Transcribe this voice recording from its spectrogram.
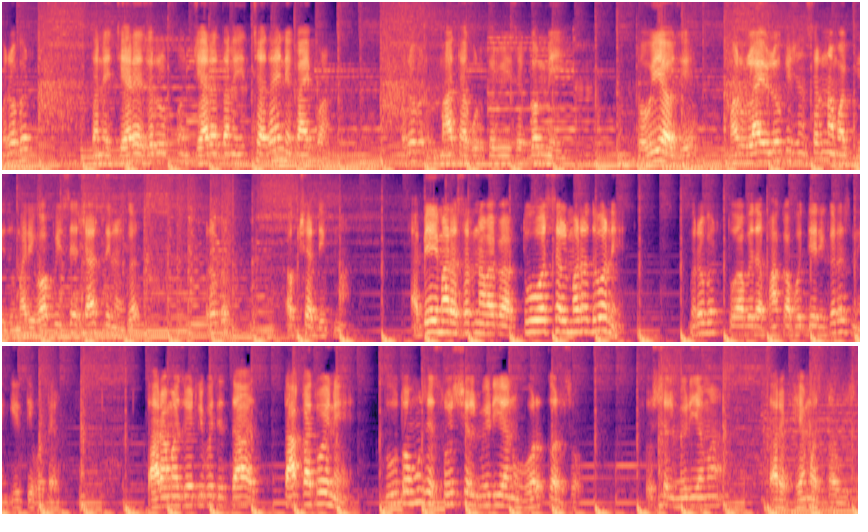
બરાબર? તને જ્યારે જરૂર જ્યારે તને ઈચ્છા થાય ને કાંઈ પણ. બરાબર? માથાકૂટ કરવી છે, ગમે તો વહી આવજે. મારું લાઈવ લોકેશન સરનામું આપી દીધું. મારી ઓફિસ છે શાસ્ત્રીનગર. બરાબર? અક્ષરદીપમાં. આ બે મારા સરનામા આપ્યા. તું અસલ મરદ હો ને. બરોબર? તું આ બધા ફાંકા ફોજદારી કરે ને, કીર્તિ પટેલ. તારામાં જો એટલી બધી તાકાત હોય ને, તું તો શું છે સોશિયલ મીડિયાનું વર્કર છો. સોશિયલ મીડિયામાં તારે ફેમસ થવું છે.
